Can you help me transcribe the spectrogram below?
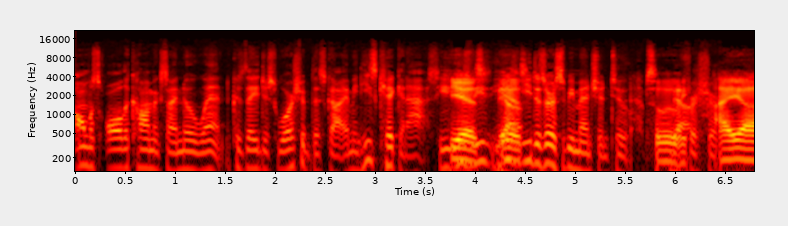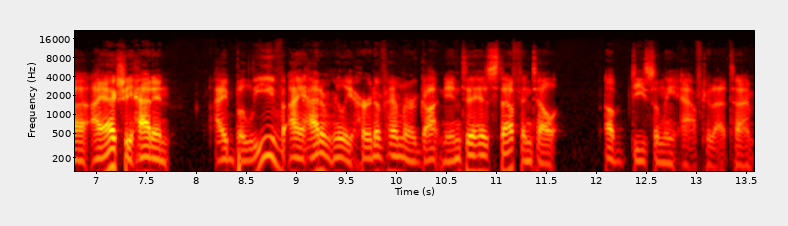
almost all the comics I know went because they just worship this guy. I mean, he's kicking ass. He, He is, he he's- is. he deserves to be mentioned too. Absolutely. Yeah, for sure. I uh, I actually hadn't. I believe I hadn't really heard of him or gotten into his stuff until uh, decently after that time.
